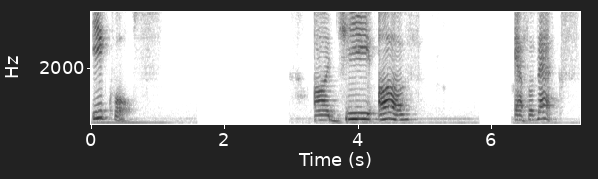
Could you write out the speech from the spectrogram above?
equals uh, G of F of X.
